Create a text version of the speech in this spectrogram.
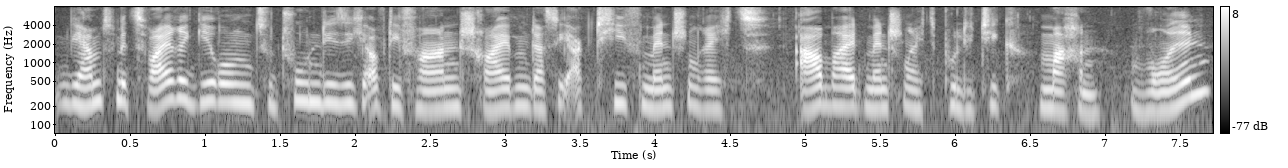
Wir haben es mit zwei Regierungen zu tun, die sich auf die Fahnen schreiben, dass sie aktiv Menschenrechtsarbeit, Menschenrechtspolitik machen wollen.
